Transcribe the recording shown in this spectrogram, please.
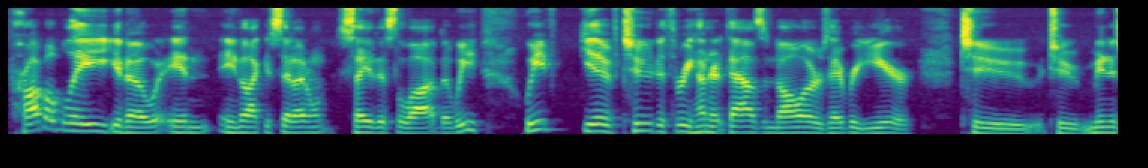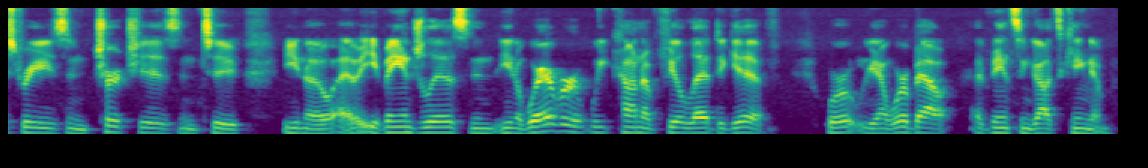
probably you know in you know like I said I don't say this a lot, but we we give two to three hundred thousand dollars every year to to ministries and churches and to you know evangelists and you know wherever we kind of feel led to give. We're yeah we're about advancing god's kingdom.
